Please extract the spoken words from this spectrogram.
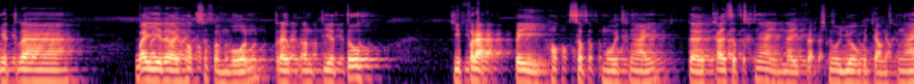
មាត្រា369ត្រូវផ្ដន្ទាទោស ជាប្រាក់ពី61ថ្ងៃទៅ90ថ្ងៃនៃប្រាក់ឈ្នួលយោងប្រចាំថ្ងៃ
